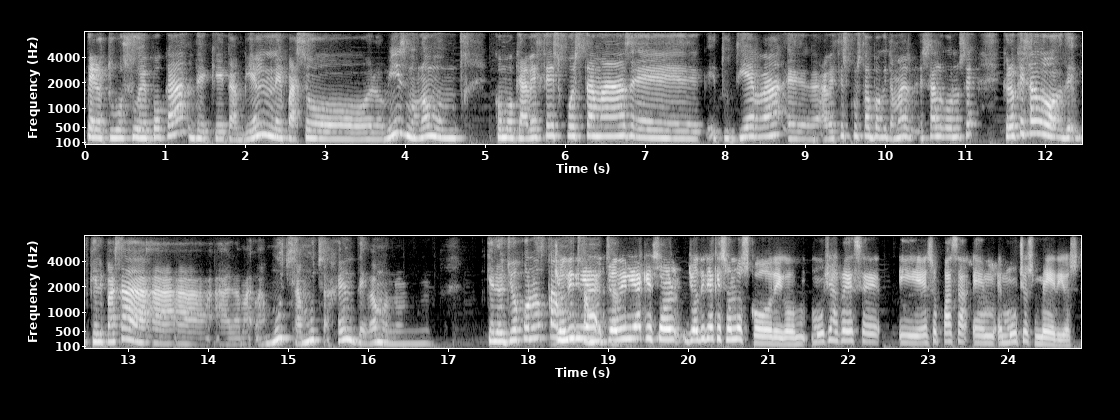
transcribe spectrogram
pero tuvo su época de que también le pasó lo mismo, ¿no? como que a veces cuesta más eh, tu tierra, eh, a veces cuesta un poquito más. Es algo, no sé, creo que es algo que le pasa a, mucha, mucha gente, vamos, que yo conozca yo diría, Yo diría, que son, yo diría que son los códigos. Muchas veces, y eso pasa en, muchos medios,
